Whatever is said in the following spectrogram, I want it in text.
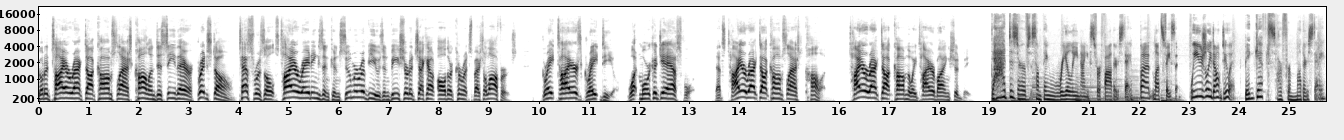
Go to TireRack.com slash Colin to see their Bridgestone, test results, tire ratings, and consumer reviews, and be sure to check out all their current special offers. Great tires, great deal. What more could you ask for? That's TireRack.com slash Colin. TireRack.com, the way tire buying should be. Dad deserves something really nice for Father's Day, but let's face it, we usually don't do it. Big gifts are for Mother's Day.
